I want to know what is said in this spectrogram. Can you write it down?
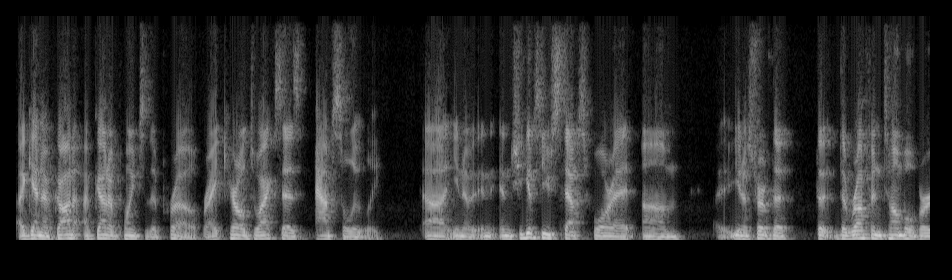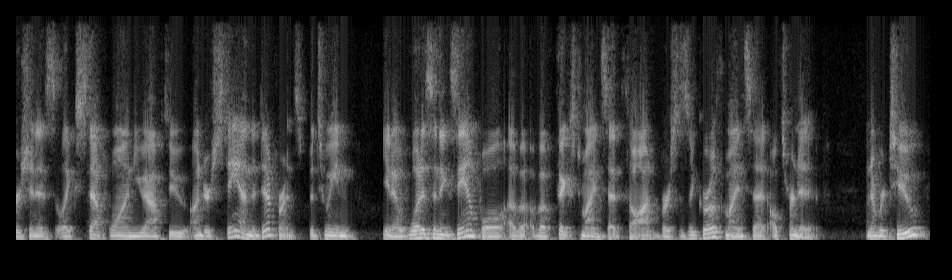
again, I've got I've got to point to the pro, right? Carol Dweck says absolutely. Uh, you know, and, and she gives you steps for it. Um, you know, sort of the, the the rough and tumble version is like step one, you have to understand the difference between you know, what is an example of a, of a fixed mindset thought versus a growth mindset alternative? Number two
